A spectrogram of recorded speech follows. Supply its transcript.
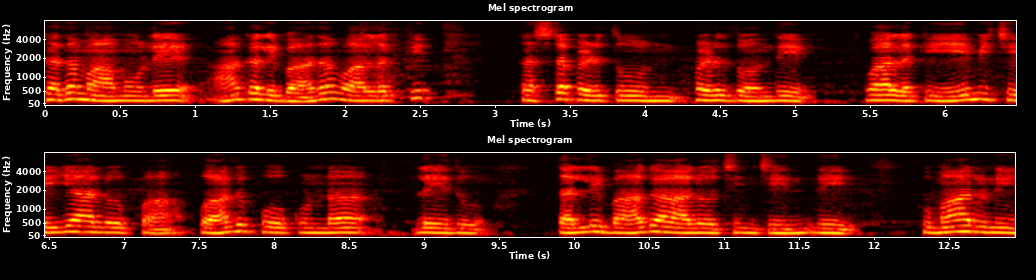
కథ మామూలే. ఆకలి బాధ వాళ్ళకి కష్టపెడుతూ పెడుతోంది. వాళ్ళకి ఏమి చెయ్యాలో పా పాలుపోకుండా లేదు. తల్లి బాగా ఆలోచించింది. కుమారుని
